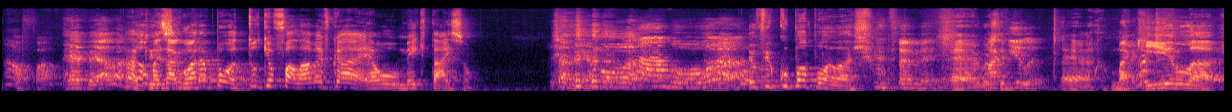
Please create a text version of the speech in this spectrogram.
Não, fala. Revela? Ah, não, mas é agora, pô, tudo que eu falar vai ficar. É o Make Tyson. Também é boa. Ah, boa. Eu fico com o Popó, eu acho. Também. É, eu gostei. Maquila. É, Maquila.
